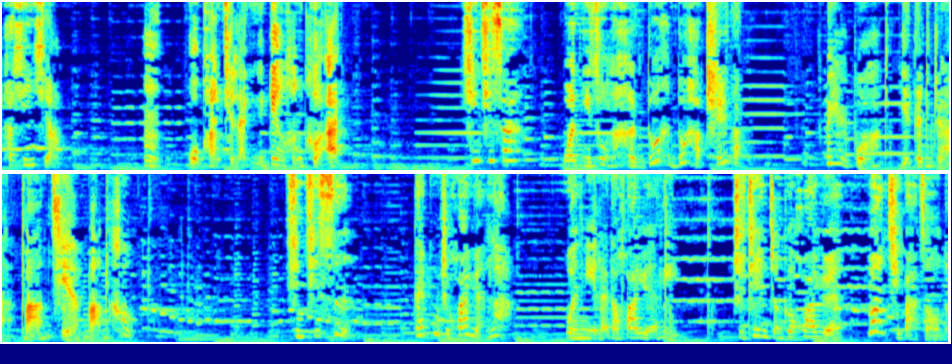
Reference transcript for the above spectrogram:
他心想：“嗯，我看起来一定很可爱。”星期三，温妮做了很多很多好吃的，威尔伯也跟着忙前忙后。星期四，该布置花园啦。温妮来到花园里。只见整个花园乱七八糟的。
